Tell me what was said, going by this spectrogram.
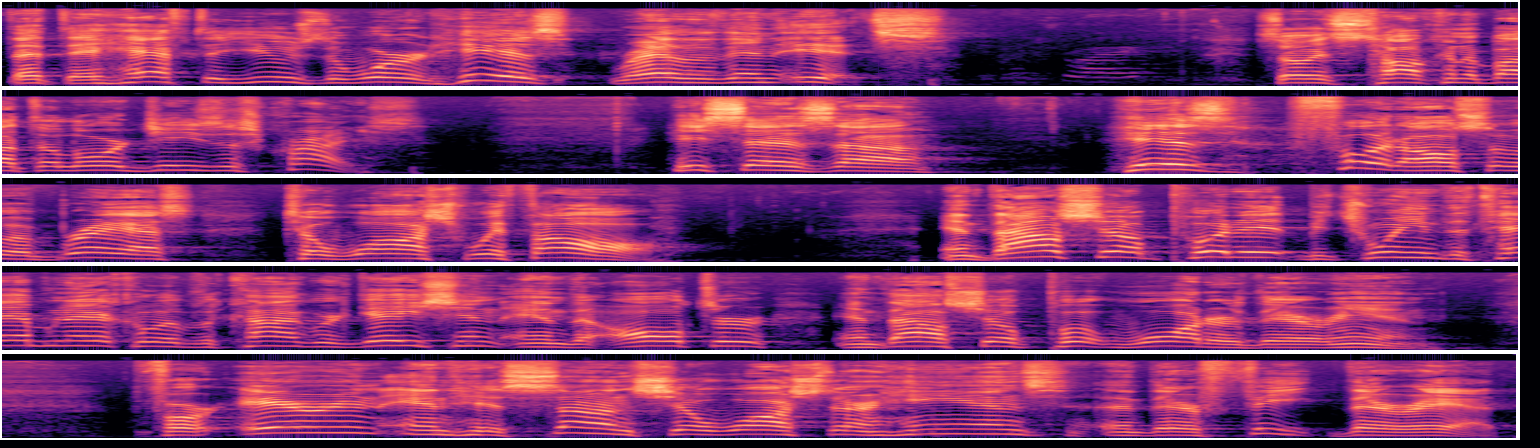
that they have to use the word his rather than its. So it's talking about the Lord Jesus Christ. He says, uh, his foot also of brass to wash withal. And thou shalt put it between the tabernacle of the congregation and the altar, and thou shalt put water therein. For Aaron and his sons shall wash their hands and their feet thereat.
